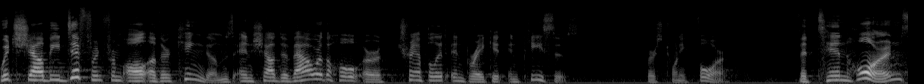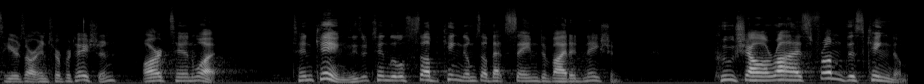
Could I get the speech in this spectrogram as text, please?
Which shall be different from all other kingdoms, and shall devour the whole earth, trample it, and break it in pieces. Verse 24. The ten horns, here's our interpretation, are ten what? Ten kings. These are ten little sub kingdoms of that same divided nation who shall arise from this kingdom.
